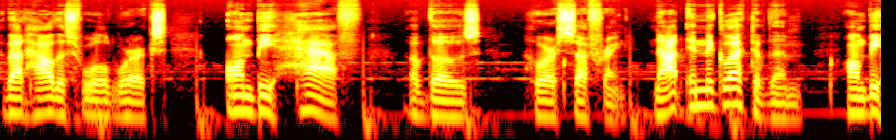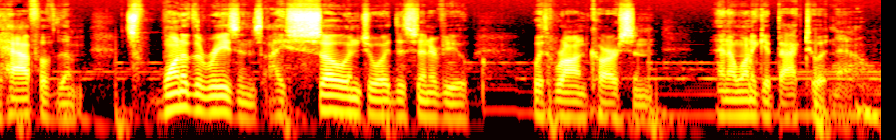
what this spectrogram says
about how this world works on behalf of those who are suffering, not in neglect of them, on behalf of them. It's one of the reasons I so enjoyed this interview with Ron Carson, and I want to get back to it now.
